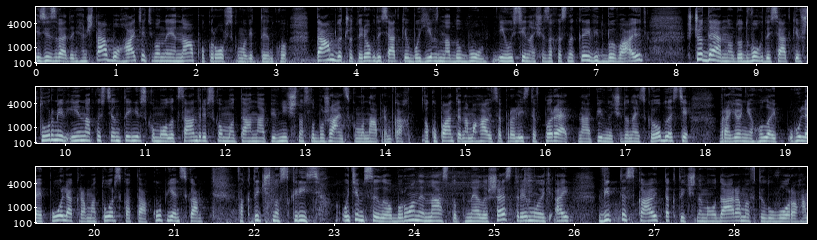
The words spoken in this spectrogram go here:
зі зведень генштабу гатять вони на Покровському відтинку. Там до чотирьох десятків боїв на добу. І усі наші захисники відбивають щоденно до двох десятків штурмів і на Костянтинівському, Олександрівському та на північно-слобожанському напрямках. Окупанти намагаються пролізти вперед на півночі Донецької області в районі Гуляй... Гуляйполя, Краматорська та Куп'янська. Фактично скрізь. Утім, сили оборони наступ не лише стримують, а й відтискають тактичними ударами в тилу ворога.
